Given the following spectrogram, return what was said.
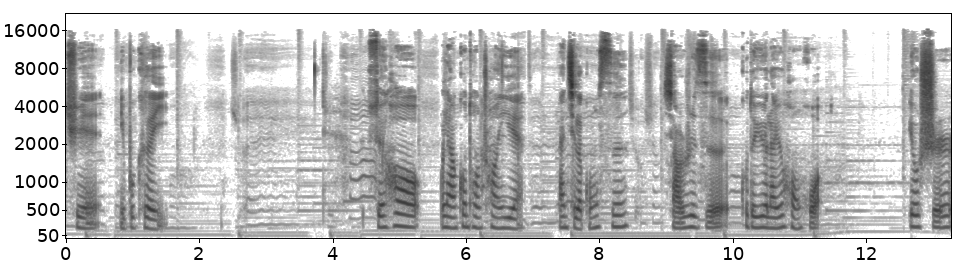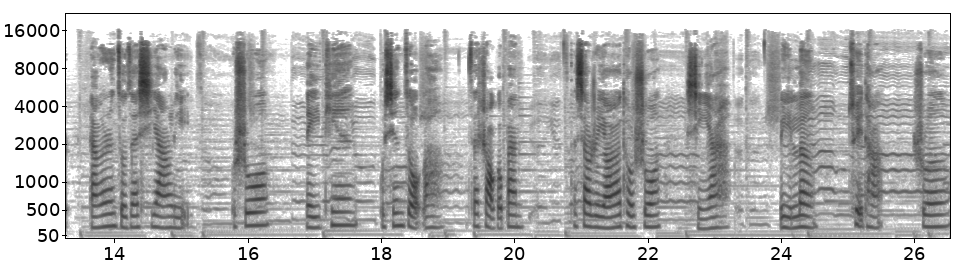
却你不可以。”随后，我俩共同创业，办起了公司，小日子过得越来越红火。有时，两个人走在夕阳里。我说：“哪一天我先走了，再找个伴。”他笑着摇摇头说：“行呀。”我一愣，催他说：“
